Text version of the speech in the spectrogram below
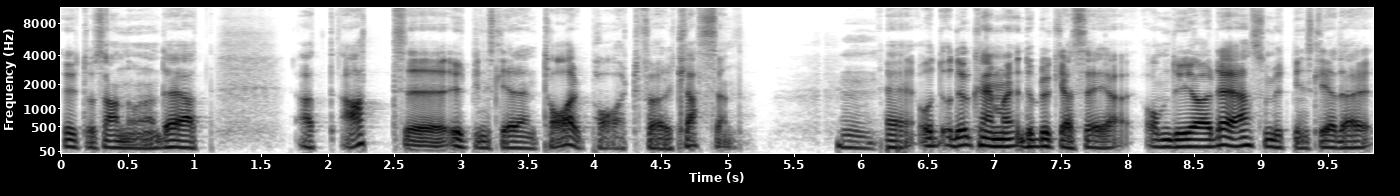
ute hos anordnarna, det är att, att, att eh, utbildningsledaren tar part för klassen. Mm. Eh, och, och då, kan man, då brukar jag säga, om du gör det som utbildningsledare,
